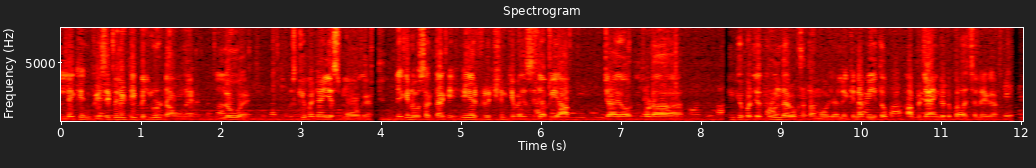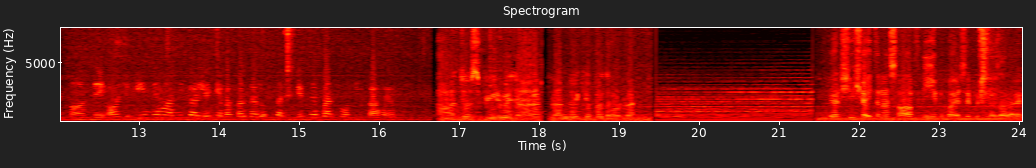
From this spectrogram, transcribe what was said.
लेकिन विजिबिलिटी बिल्कुल डाउन है लो है। उसकी वजह ये स्मोक है। लेकिन हो सकता है कि एयर फ्रिक्शन की वजह से जब ये आप जाए और थोड़ा इनके ऊपर जो धुंध है वो खत्म हो जाए लेकिन अभी तो आप जाएँगे तो पता चलेगा। और यकीन दहानी कर ले कि दुरुस्त तरीके से बंद हो चुका है आज जो स्पीड में जा रहा है रनवे के ऊपर दौड़ रहा है। यार शीशा इतना साफ़ नहीं है बाहर से कुछ नज़र आए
